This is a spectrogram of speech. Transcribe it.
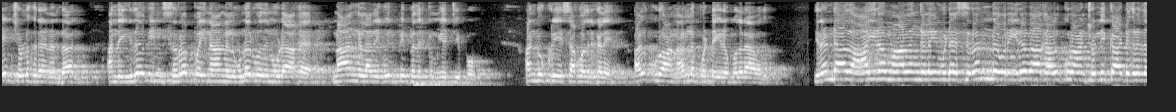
ஏன் சொல்லுகிறேன் என்றால் அந்த இரவின் சிறப்பை நாங்கள் உணர்வதனூடாக நாங்கள் அதை உயிர்ப்பிப்பதற்கு முயற்சிப்போம். அன்புக்குரிய சகோதரர்களே அல் குரான் அல்லப்பட்ட இரவு முதலாவது. இரண்டாவது ஆயிரம் மாதங்களை விட சிறந்த ஒரு இரவாக அல் குரான் சொல்லி காட்டுகிறது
